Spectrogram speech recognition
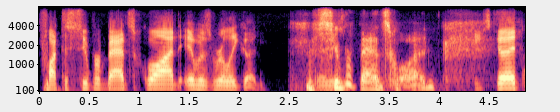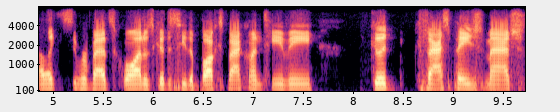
fought the Super Bad Squad. It was really good. was- Super bad squad. It's good. I like the Super Bad Squad. It was good to see the Bucks back on TV. Good, fast-paced match.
